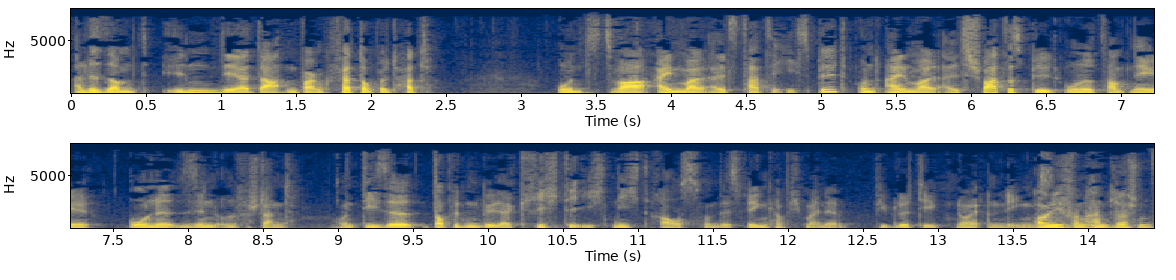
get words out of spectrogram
allesamt in der Datenbank verdoppelt hat. Und zwar einmal als tatsächliches Bild und einmal als schwarzes Bild ohne Thumbnail, ohne Sinn und Verstand. Und diese doppelten Bilder kriegte ich nicht raus. Und deswegen habe ich meine Bibliothek neu anlegen Auch müssen. nicht von Hand löschen?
